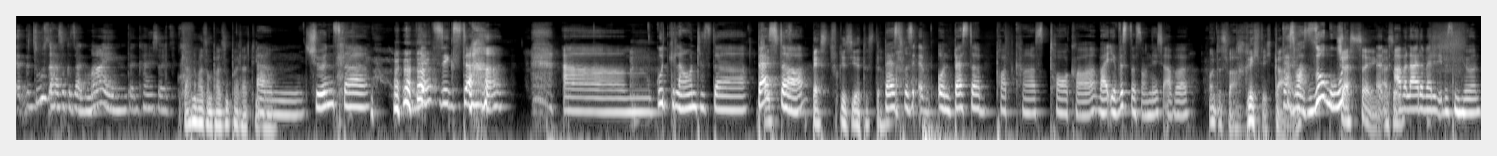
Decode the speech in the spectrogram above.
äh, Du hast so gesagt, mein, dann kann ich so jetzt. sag nochmal so ein paar Superlative. Ähm, schönster, witzigster, ähm, gut gelauntester, bester. Bestfrisiertester. Best äh, und bester Podcast-Talker, weil ihr wisst das noch nicht, aber Und es war richtig geil. das war so gut. Just saying. Also, aber leider werdet ihr das nicht hören.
